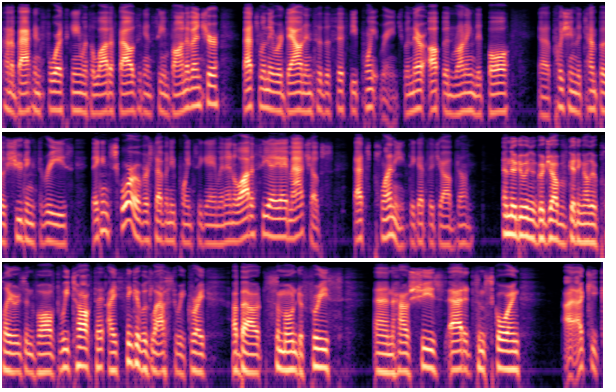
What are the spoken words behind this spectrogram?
kind of back and forth game with a lot of fouls against St. Bonaventure, that's when they were down into the 50 point range. When they're up and running the ball, uh, pushing the tempo, shooting threes, they can score over 70 points a game. And in a lot of CAA matchups, that's plenty to get the job done. and they're doing a good job of getting other players involved. We talked, I- think it was last week, right, about Simone DeFries and how she's added some scoring. I, I keep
